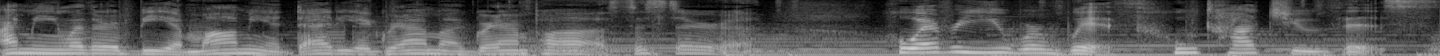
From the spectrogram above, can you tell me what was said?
I mean, whether it be a mommy, a daddy, a grandma, a grandpa, a sister, a, whoever you were with, who taught you this?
